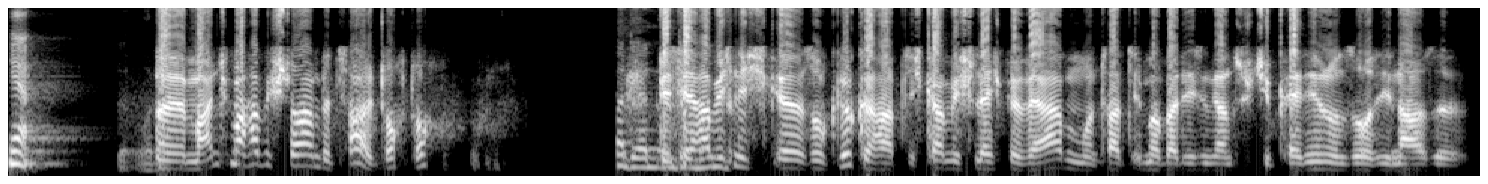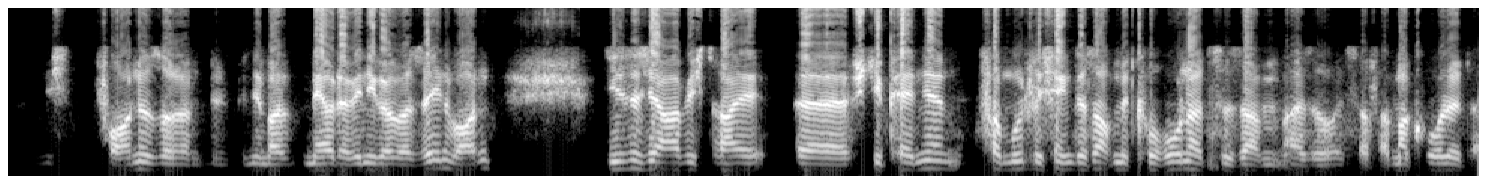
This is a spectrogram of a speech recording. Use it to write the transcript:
ja. Äh, manchmal habe ich Steuern bezahlt, doch, doch. Bisher habe ich nicht äh, so Glück gehabt. Ich kann mich schlecht bewerben und hatte immer bei diesen ganzen Stipendien und so die Nase nicht vorne, sondern bin immer mehr oder weniger übersehen worden. Dieses Jahr habe ich drei äh, Stipendien. Vermutlich hängt das auch mit Corona zusammen. Also ist auf einmal Kohle da.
